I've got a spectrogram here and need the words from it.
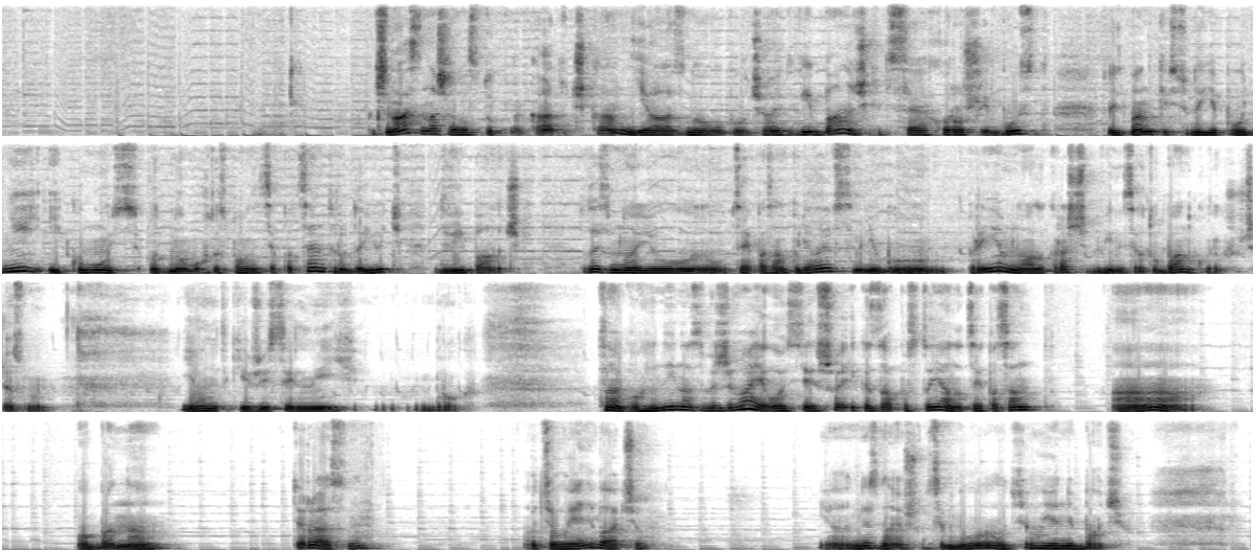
Починалася наша наступна каточка. Я знову получаю дві баночки, це хороший буст. Тобто банки всюди є по одній, і комусь одному, хто спавниться по центру, дають дві баночки. Тоді зі мною цей пацан поділився, мені було приємно, але краще б він взяв ту банку, якщо чесно. Я не такий вже й сильний брок. Так, вогняний нас виживає, ось я що і казав, постійно цей пацан. А, обана. Інтересно. Оцього я не бачив. Я не знаю, що це було, але цього я не бачив.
